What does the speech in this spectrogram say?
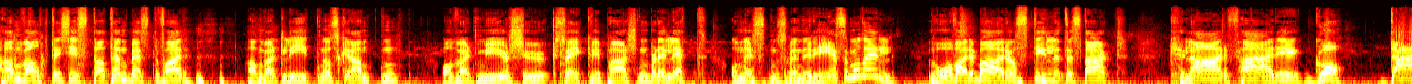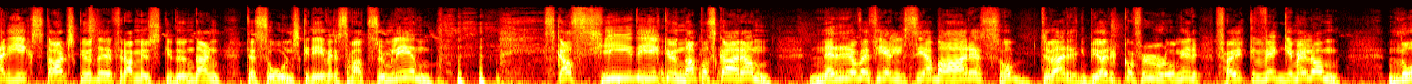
Han valgte kista til en bestefar. Han hadde vært liten og skranten, og hadde vært mye sjuk, så ekvipasjen ble lett og nesten som en racermodell. Nå var det bare å stille til start. Klar, ferdig, gå! Der gikk startskuddet fra muskedunderen til sorenskriver Svatsumlien. Skal si det gikk unna på Skaran. Nedover fjellsida bare så dvergbjørk og fugleunger føyk veggimellom. Nå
